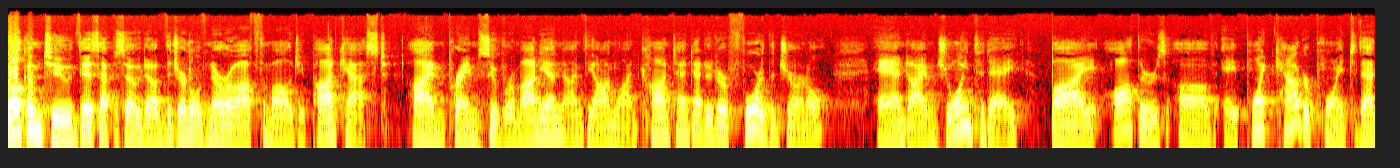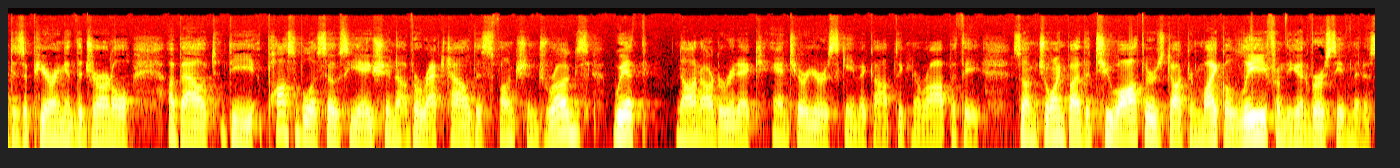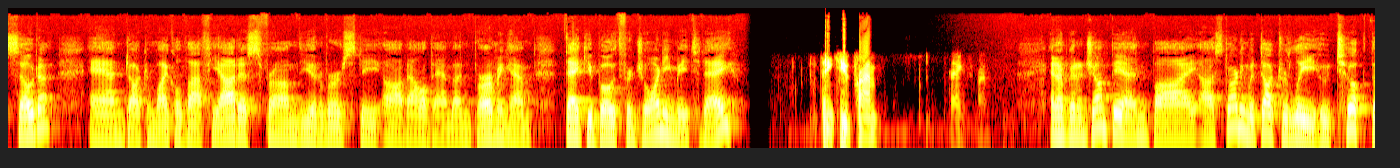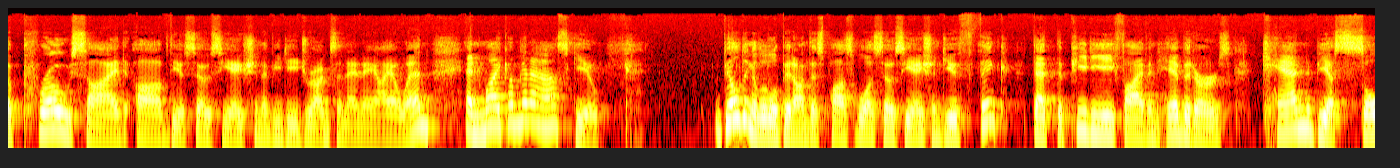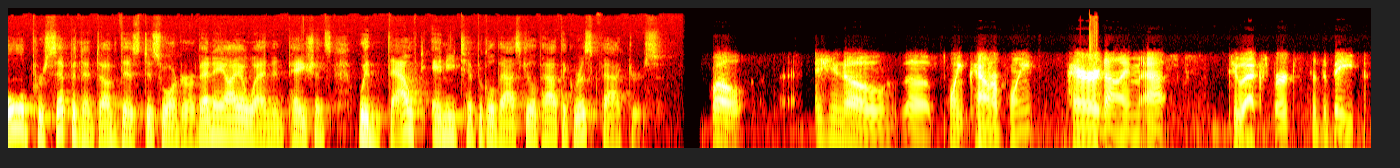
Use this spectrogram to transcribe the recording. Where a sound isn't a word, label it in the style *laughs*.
Welcome to this episode of the Journal of Neuro-Ophthalmology podcast. I'm Prem Subramanian. I'm the online content editor for the journal, and I'm joined today by authors of a point counterpoint that is appearing in the journal about the possible association of erectile dysfunction drugs with non-arteritic anterior ischemic optic neuropathy. So I'm joined by the two authors, Dr. Michael Lee from the University of Minnesota and Dr. Michael Vafiadis from the University of Alabama in Birmingham. Thank you both for joining me today. Thank you, Prem. Thanks, Prem. And I'm going to jump in by uh, starting with Dr. Lee, who took the pro side of the association of ED drugs and NAION. And Mike, I'm going to ask you building a little bit on this possible association, do you think that the PDE5 inhibitors can be a sole precipitant of this disorder of NAION in patients without any typical vasculopathic risk factors? Well, as you know, the point counterpoint paradigm asks two experts to debate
